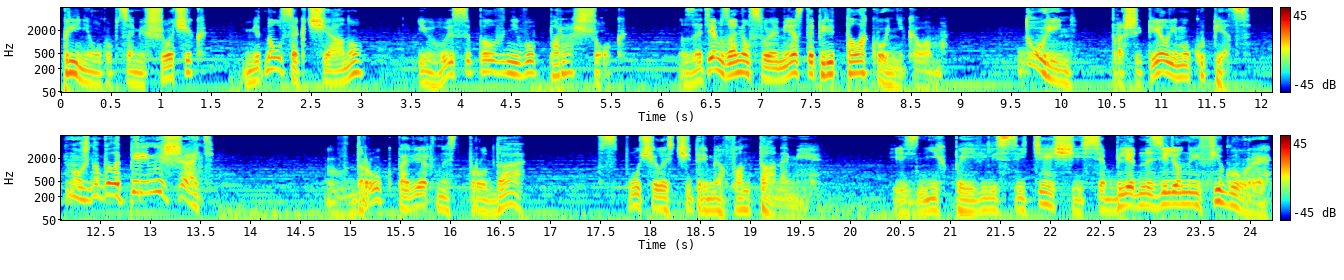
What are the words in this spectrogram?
принял у купца мешочек, метнулся к чану и высыпал в него порошок. Затем занял свое место перед Толоконниковым. «Дурень!» – прошипел ему купец. «Нужно было перемешать!» Вдруг поверхность пруда вспучилась четырьмя фонтанами. Из них появились светящиеся бледно-зеленые фигуры.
